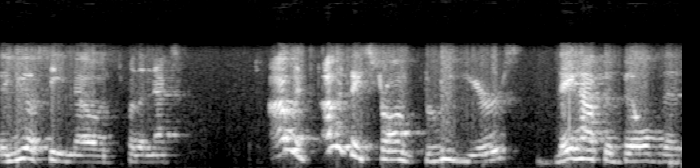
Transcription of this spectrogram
the UFC knows for the next, I would I would say strong three years, they have to build this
